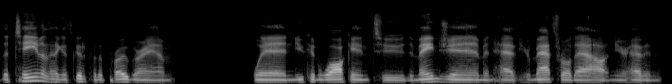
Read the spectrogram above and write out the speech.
the team. I think it's good for the program when you can walk into the main gym and have your mats rolled out and you're having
